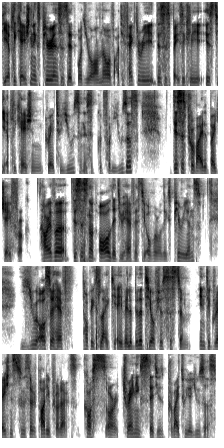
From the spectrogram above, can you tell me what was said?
The application experience is that what you all know of Artifactory. This is basically, is the application great to use and is it good for the users? This is provided by JFrog. However, this is not all that you have as the overall experience. You also have topics like the availability of your system, integrations to third-party products, costs or trainings that you provide to your users.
